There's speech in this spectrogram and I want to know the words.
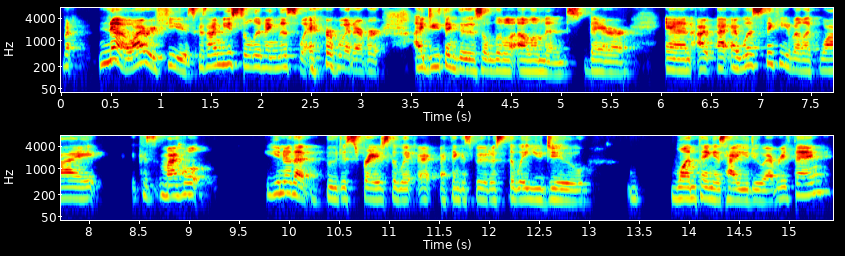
but no, I refuse because I'm used to living this way or whatever. I do think that there's a little element there. And I, I was thinking about like why, because my whole, you know, that Buddhist phrase, the way I think it's Buddhist, the way you do one thing is how you do everything.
